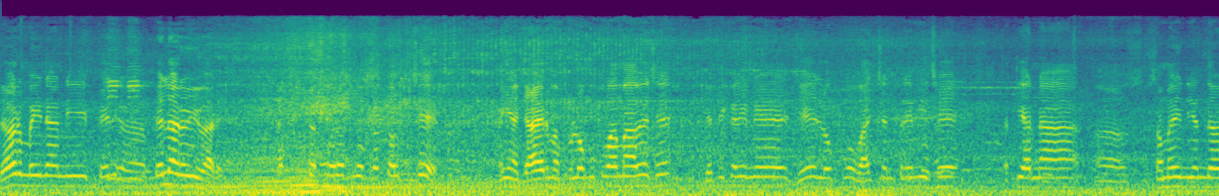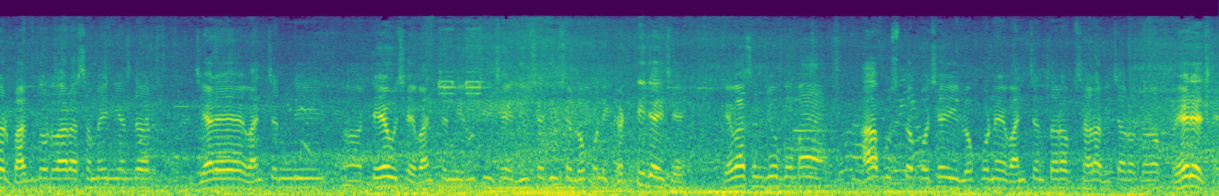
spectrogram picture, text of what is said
દર મહિનાની પહેલી રવિવારે આ પુસ્તક પરબનો પ્રકલ્પ છે, અહીંયા જાહેરમાં ખુલ્લો મૂકવામાં આવે છે. જેથી કરીને જે લોકો વાંચન પ્રેમી છે, અત્યારના સમયની અંદર, ભાગદોડવાળા સમયની અંદર જ્યારે વાંચનની ટેવ છે, વાંચનની રુચિ છે, દિવસે દિવસે લોકોની ઘટતી જાય છે, એવા સંજોગોમાં આ પુસ્તકો છે એ લોકોને વાંચન તરફ, સારા વિચારો તરફ પ્રેરે છે.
